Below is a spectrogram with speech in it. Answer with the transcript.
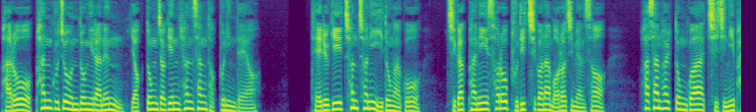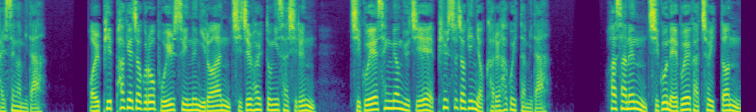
바로 판구조 운동이라는 역동적인 현상 덕분인데요. 대륙이 천천히 이동하고 지각판이 서로 부딪히거나 멀어지면서 화산 활동과 지진이 발생합니다. 얼핏 파괴적으로 보일 수 있는 이러한 지질 활동이 사실은 지구의 생명 유지에 필수적인 역할을 하고 있답니다. 화산은 지구 내부에 갇혀있던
